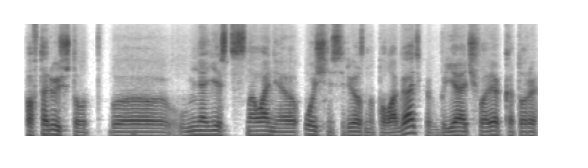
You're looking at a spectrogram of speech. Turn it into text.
повторюсь, что вот, э, у меня есть основания очень серьезно полагать, как бы я человек, который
